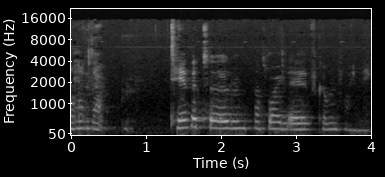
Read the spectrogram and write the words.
Oh, look at that. Tiverton. That's where I live. Come and find me.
